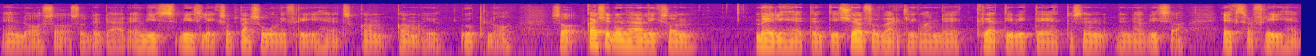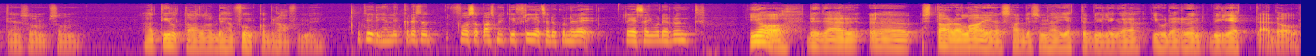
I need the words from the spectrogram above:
ändå så, så det där, en viss, viss liksom personlig frihet så kan, kan man ju uppnå. Så kanske den här liksom möjligheten till självförverkligande, kreativitet och sen den där vissa extra friheten som, som har tilltalat och det har funkat bra för mig. Och tydligen lyckades du få så pass mycket frihet så du kunde resa jorden runt? Ja, det där uh, Star Alliance hade såna här jättebilliga jorden runt-biljetter då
